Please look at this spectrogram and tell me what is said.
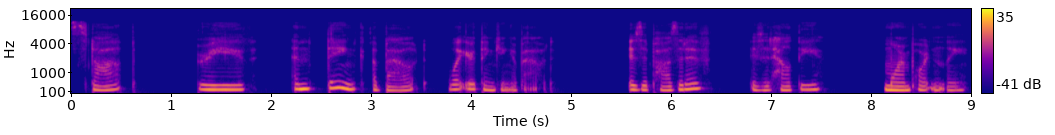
Stop, breathe, and think about what you're thinking about. Is it positive? Is it healthy? More importantly,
